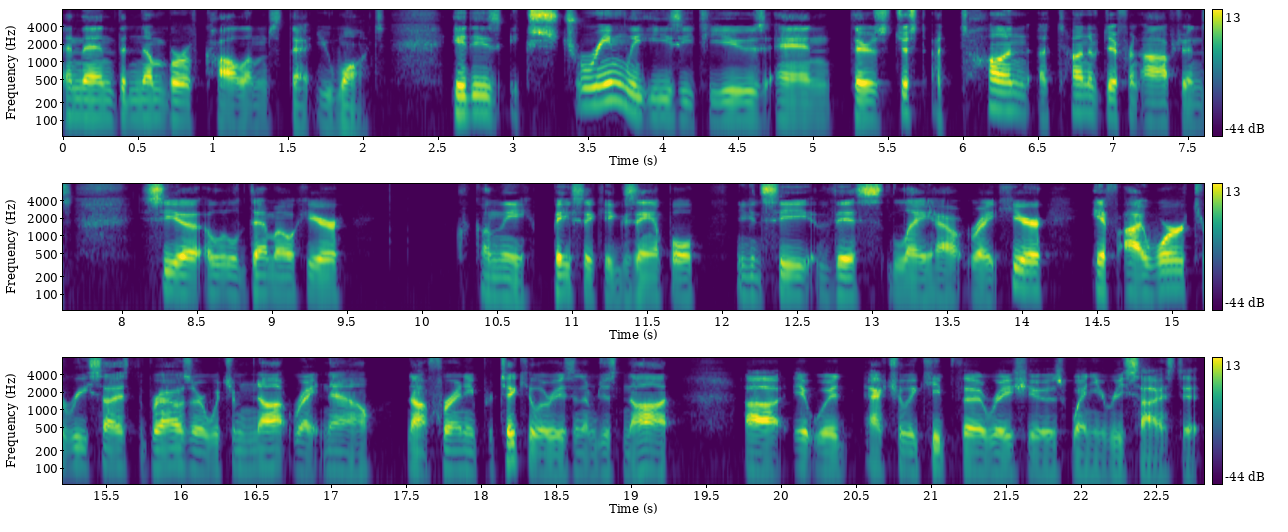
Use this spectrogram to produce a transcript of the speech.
and then the number of columns that you want. It is extremely easy to use, and there's just a ton, a ton of different options. You see a, a little demo here click on the basic example, you can see this layout right here. If I were to resize the browser, which I'm not right now, not for any particular reason, I'm just not, uh, it would actually keep the ratios when you resized it.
